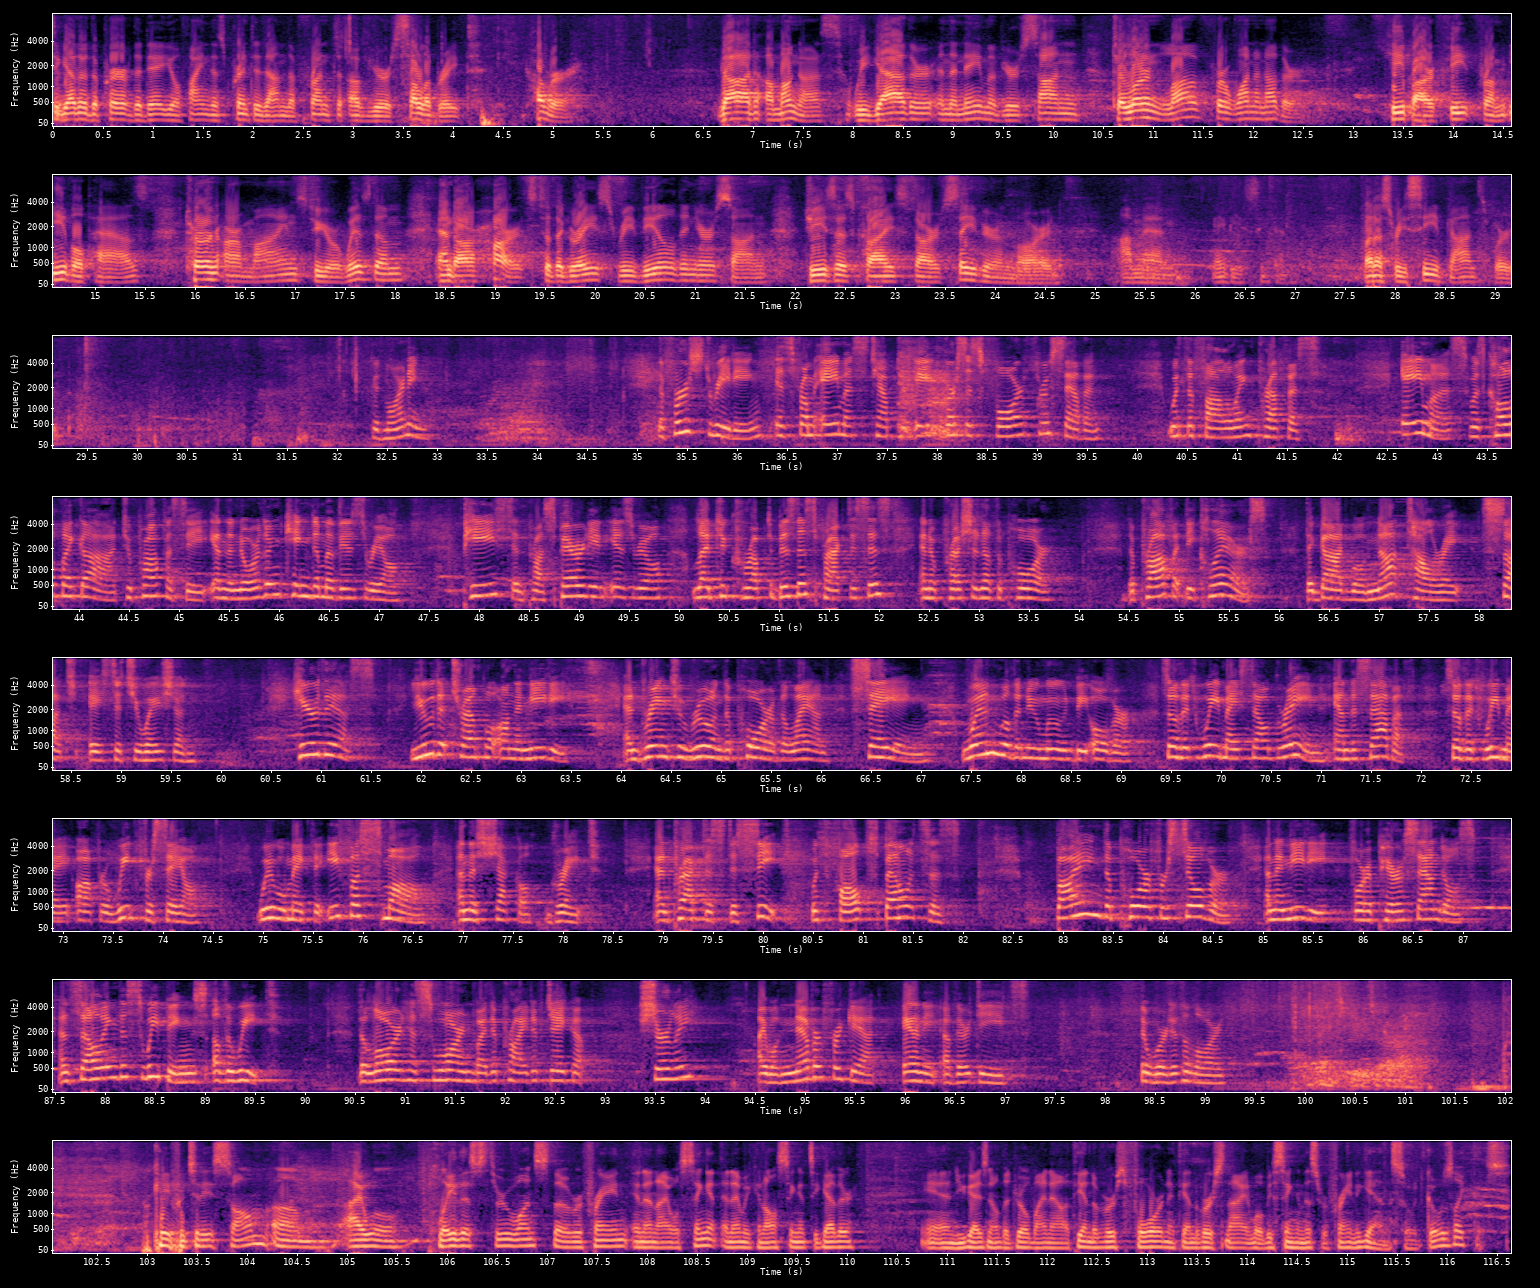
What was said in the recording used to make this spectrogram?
Together the prayer of the day, you'll find this printed on the front of your Celebrate cover. God, among us, we gather in the name of your Son to learn love for one another. Keep our feet from evil paths, turn our minds to your wisdom, and our hearts to the grace revealed in your Son, Jesus Christ, our Savior and Lord. Amen. May be seated. Let us receive God's word. Good morning. The first reading is from Amos chapter 8, verses 4 through 7, with the following preface. Amos was called by God to prophecy in the northern kingdom of Israel. Peace and prosperity in Israel led to corrupt business practices and oppression of the poor. The prophet declares that God will not tolerate such a situation. Hear this you that trample on the needy and bring to ruin the poor of the land, saying, When will the new moon be over, so that we may sell grain, and the Sabbath, so that we may offer wheat for sale? We will make the ephah small and the shekel great, and practice deceit with false balances, buying the poor for silver and the needy for a pair of sandals, and selling the sweepings of the wheat. The Lord has sworn by the pride of Jacob, Surely I will never forget any of their deeds. The word of the Lord. Okay, for today's psalm, um, I will play this through once, the refrain, and then I will sing it, and then we can all sing it together. And you guys know the drill by now. At the end of verse 4 and at the end of verse 9, we'll be singing this refrain again. So it goes like this.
